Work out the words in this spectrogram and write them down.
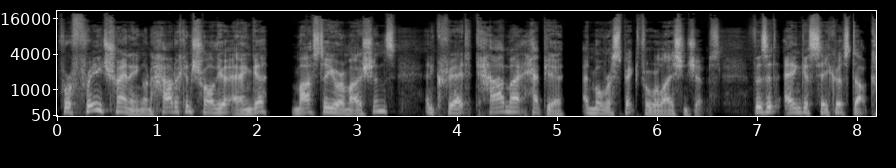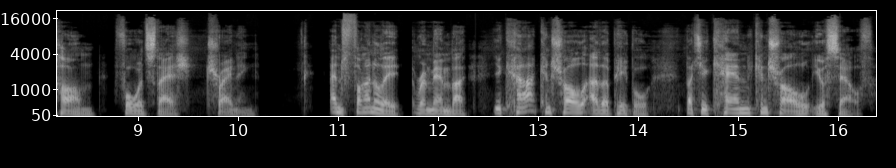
for a free training on how to control your anger, master your emotions, and create calmer, happier, and more respectful relationships, visit angersecrets.com forward slash training. And finally, remember, you can't control other people, but you can control yourself.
